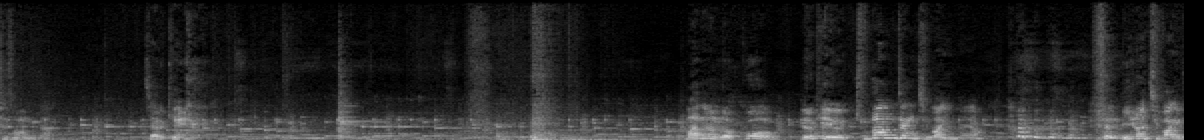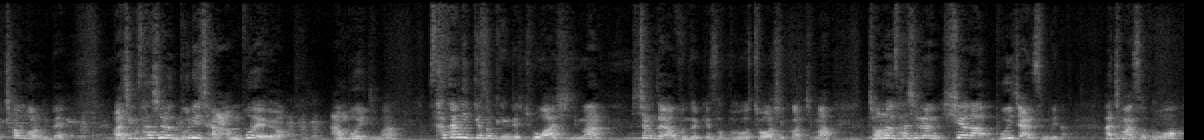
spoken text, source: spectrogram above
죄송합니다. 자 이렇게 마늘을 넣고 이렇게 주방장 지방 있나요? 이런 지방이 처음 보는데 아 지금 사실은 눈이 잘 안 보여요. 안 보이지만 사장님께서는 굉장히 좋아하시지만 시청자분들께서도 좋아하실 것 같지만 저는 사실은 시야가 보이지 않습니다. 하지만서도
